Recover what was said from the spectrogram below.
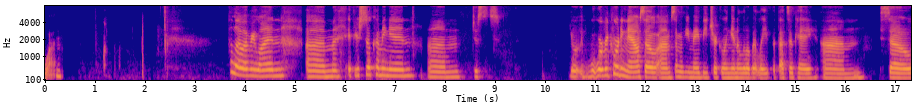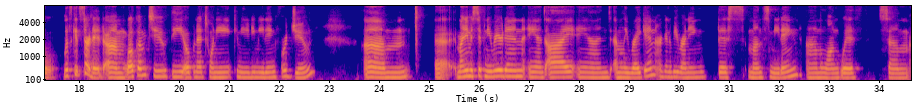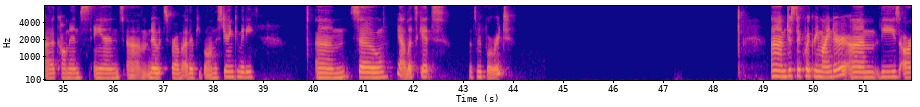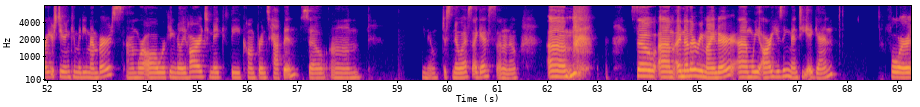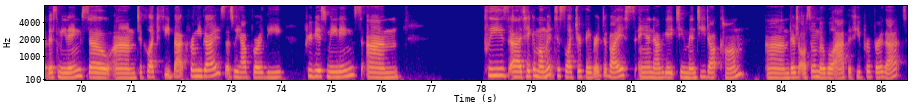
one. Hello, everyone. Um, if you're still coming in, um, just we're recording now, so um, some of you may be trickling in a little bit late, but that's okay. Um, so let's get started. Um, welcome to the Open Ed 20 community meeting for June. Um, uh, my name is Tiffany Reardon, and I and Emily Reagan are going to be running this month's meeting, um, along with some uh, comments and um, notes from other people on the steering committee. Um, so yeah, let's get, let's move forward. Um, just a quick reminder, um, these are your steering committee members. Um, we're all working really hard to make the conference happen. So, um, you know, just know us, I guess. I don't know. Um, so um, another reminder, we are using Menti again for this meeting. So to collect feedback from you guys, as we have for the previous meetings, Please uh, take a moment to select your favorite device and navigate to menti.com. Um, there's also a mobile app if you prefer that.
